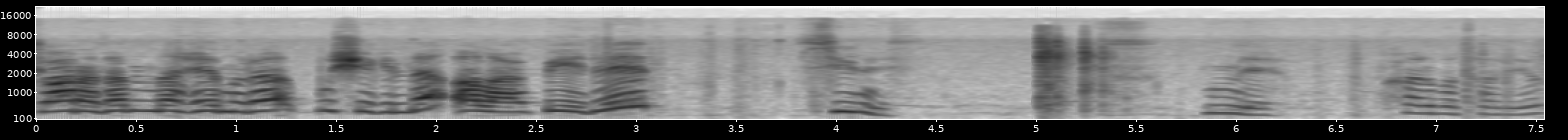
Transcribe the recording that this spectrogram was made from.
Şu aradan da hammer'ı bu şekilde alabilirsiniz. Şimdi kar batarıyor.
